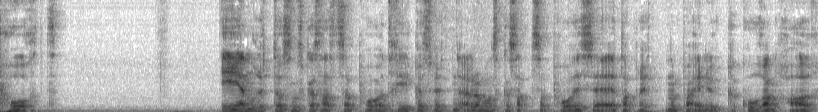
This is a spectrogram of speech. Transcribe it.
Port er en rytter som skal satse på trikursrytten, eller om han skal satse på disse etapperittene på en uke hvor han har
